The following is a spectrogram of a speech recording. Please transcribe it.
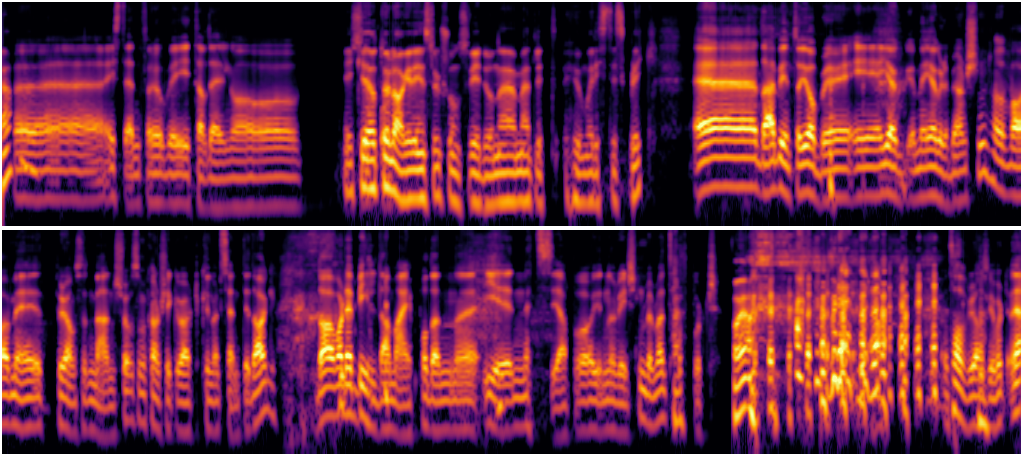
Ja. Uh, Istedenfor å jobbe i IT-avdeling og Ikke at du lager instruksjonsvideoene med et litt humoristisk blikk. Eh, da jeg begynte å jobbe i, med gjøglebransjen og var med i et program som het Manshow, som kanskje ikke vært, kunne vært sendt i dag, da var det bildet av meg på den eh, i nettsida på Norwegian. Ble ble tatt bort. Oh, ja. Jeg tar det ganske fort. Men,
